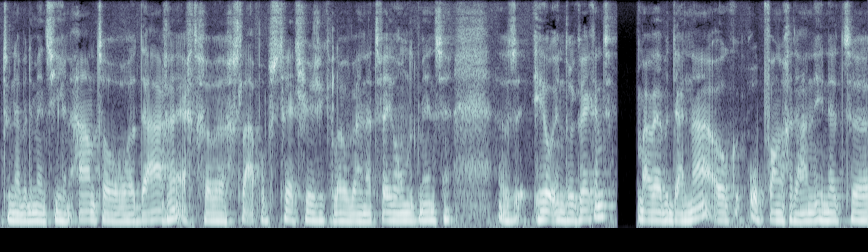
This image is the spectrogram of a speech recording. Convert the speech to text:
Toen hebben de mensen hier een aantal dagen echt geslapen op stretchers. Ik geloof bijna 200 mensen. Dat is heel indrukwekkend. Maar we hebben daarna ook opvang gedaan in het uh,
